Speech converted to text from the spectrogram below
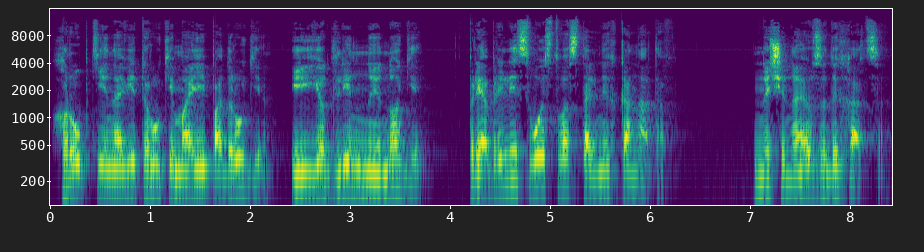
Хрупкие на вид руки моей подруги и ее длинные ноги приобрели свойства стальных канатов. Начинаю задыхаться.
